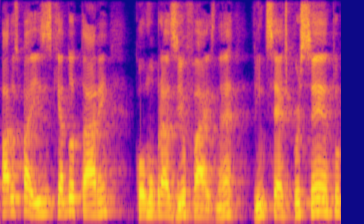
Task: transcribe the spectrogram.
para os países que adotarem como o Brasil faz, né? 27%,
